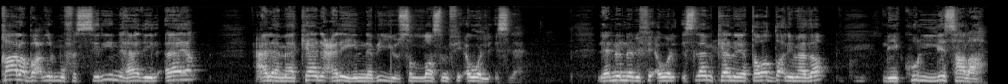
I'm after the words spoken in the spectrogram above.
قال بعض المفسرين هذه الآية على ما كان عليه النبي صلى الله عليه وسلم في أول الإسلام. لأن النبي في أول الإسلام كان يتوضأ لماذا؟ لكل صلاة.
